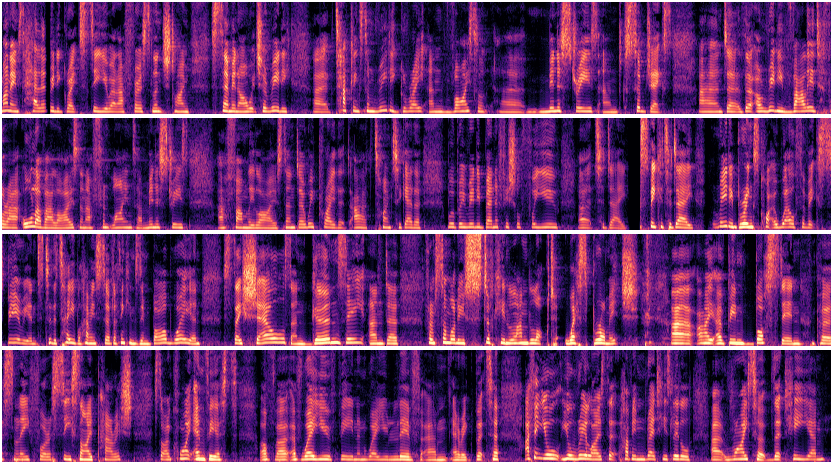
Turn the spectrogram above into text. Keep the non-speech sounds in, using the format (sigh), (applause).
my name's Helen. Really great to see you at our first lunchtime seminar, which are really uh, tackling some really great and vital uh, ministries and subjects, and uh, that are really valid for our, all of our lives and our front lines, our ministries, our family lives. And uh, we pray that our time together will be really beneficial for you uh, today. Speaker today really brings quite a wealth of experience to the table, having served, I think, in Zimbabwe and Seychelles and Guernsey, and uh, from someone who's stuck in landlocked West Bromwich. Uh, I have been bossed in personally for a seaside parish, so I'm quite envious of, uh, of where you've been and where you live, um, Eric. But uh, I think you'll you'll realise that having read his little uh, write up, that he um,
